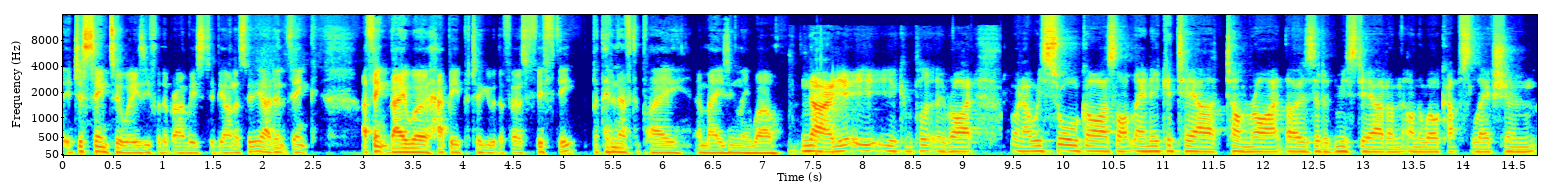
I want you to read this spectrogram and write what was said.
it just seemed too easy for the Brumbies to be honest with you. I didn't think I think they were happy, particularly with the first 50, but they didn't have to play amazingly well. No, you, are completely right. When we saw guys like Len Ikitau, Tom Wright, those that had missed out on, on the World Cup selection,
